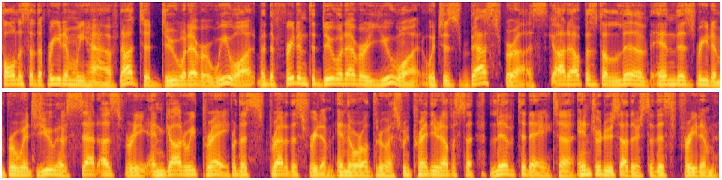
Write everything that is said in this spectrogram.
fullness of the freedom we have, not to do whatever we want, but the freedom to do whatever you want, which is best for us. God, help us to live in this freedom for which you have set us free. And God, we pray for the spread of this freedom in the world through us. We pray that you'd help us to live today to introduce others to this freedom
